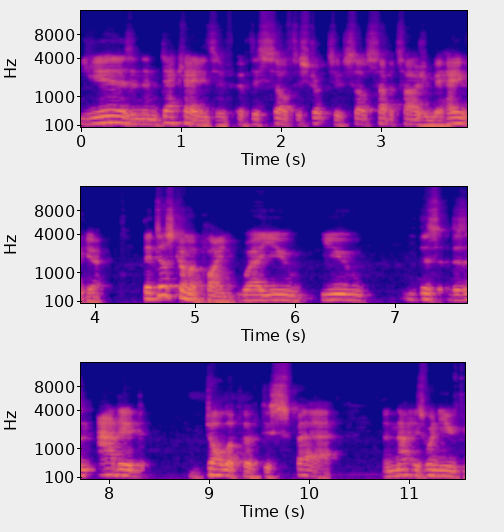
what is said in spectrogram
years and then decades of, of this self-destructive, self-sabotaging behavior, there does come a point where you you there's there's an added dollop of despair, and that is when you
